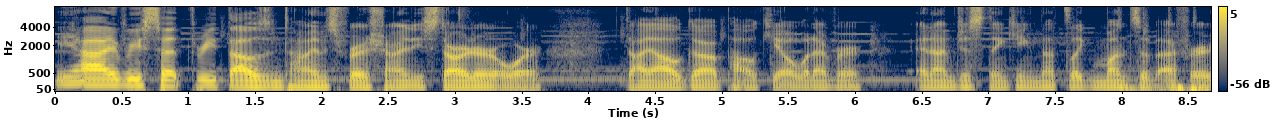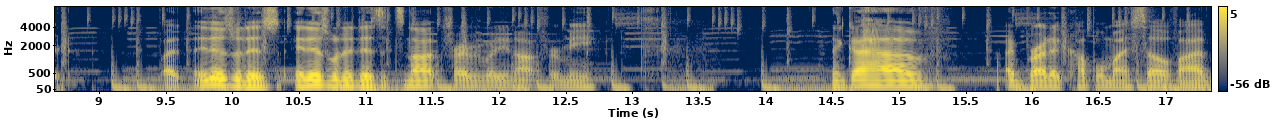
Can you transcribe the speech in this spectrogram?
yeah, I reset 3,000 times for a shiny starter or Dialga, Palkia, whatever. And I'm just thinking that's like months of effort. But it is what it is. It is what it is. It's not for everybody, not for me. I think I have, I bred a couple myself. I have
